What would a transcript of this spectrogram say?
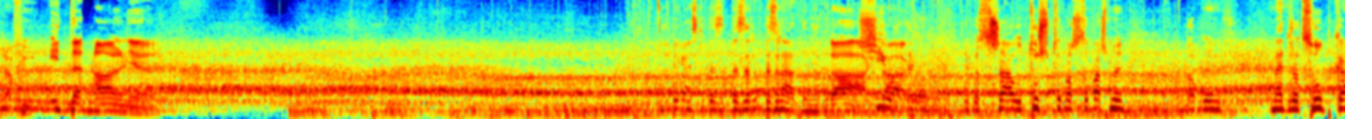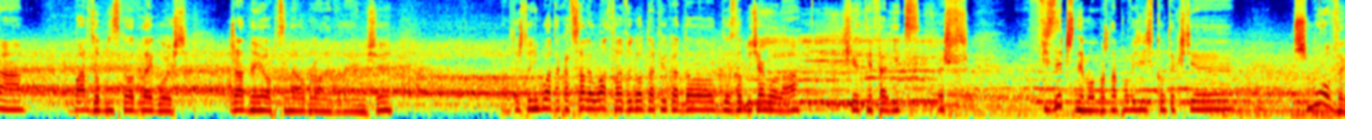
Trafił idealnie. Bez, bez, bezradny nawet. Tak, Siła tak. Tego, tego strzału, tuż, zobacz, zobaczmy, dobry metr od słupka, bardzo bliska odległość, żadnej opcji na obronę wydaje mi się. Ale też to nie była taka wcale łatwa, wygodna piłka do, do zdobycia gola. Świetnie Felix, też fizyczny, mo- można powiedzieć w kontekście siłowym.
